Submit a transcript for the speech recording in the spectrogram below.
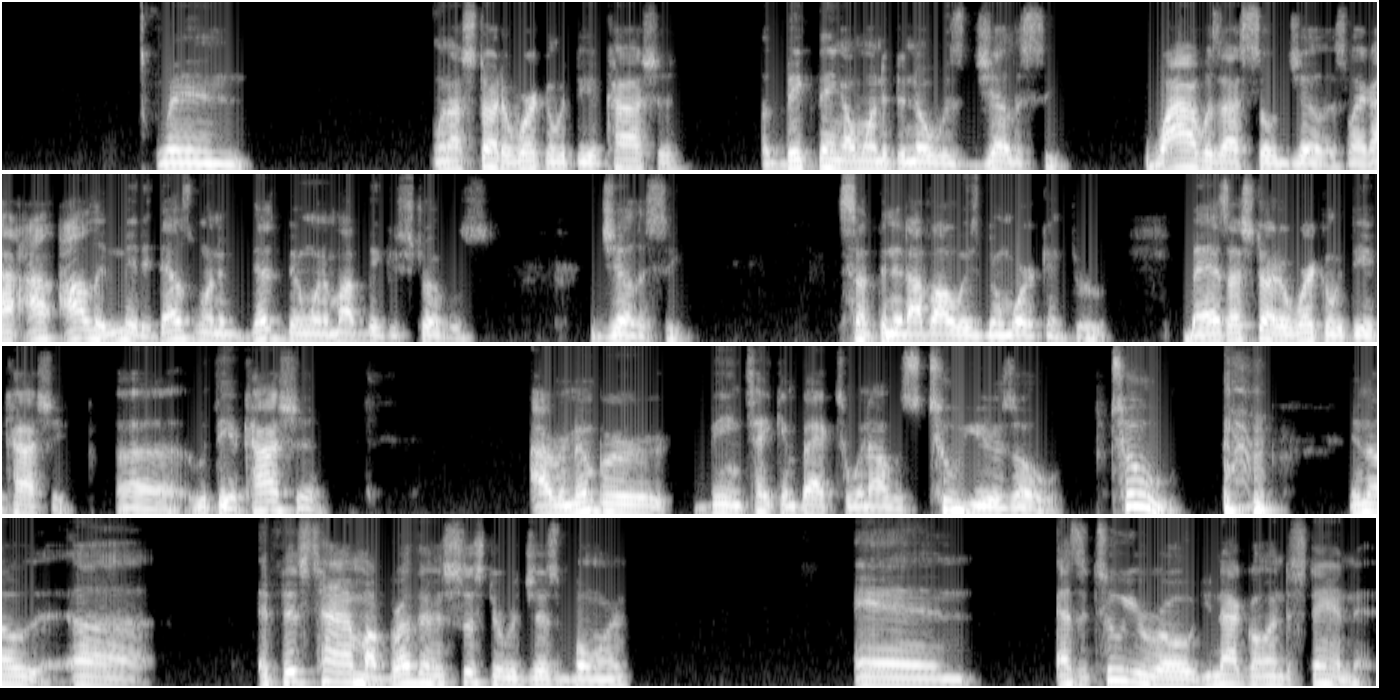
when when I started working with the Akasha, a big thing I wanted to know was jealousy. Why was I so jealous? Like I, I will admit it. That was one of that's been one of my biggest struggles, jealousy. Something that I've always been working through. But as I started working with the Akasha, uh, with the Akasha, I remember being taken back to when I was two years old. Two. you know, uh, at this time, my brother and sister were just born. And as a two year old, you're not gonna understand that.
